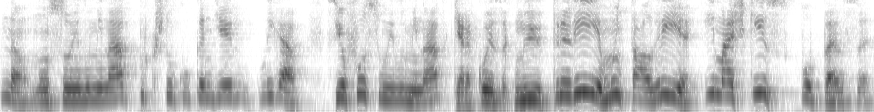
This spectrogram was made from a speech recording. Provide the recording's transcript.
Não, não sou iluminado porque estou com o candeeiro ligado. Se eu fosse um iluminado, que era coisa que me traria muita alegria e mais que isso, poupança,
